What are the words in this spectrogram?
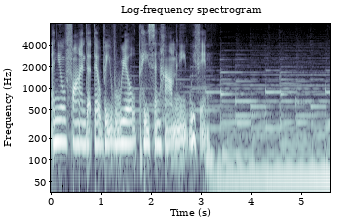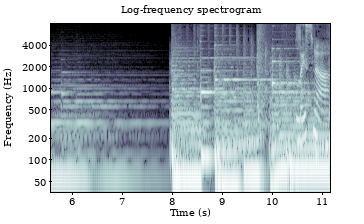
and you'll find that there'll be real peace and harmony within. Listener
